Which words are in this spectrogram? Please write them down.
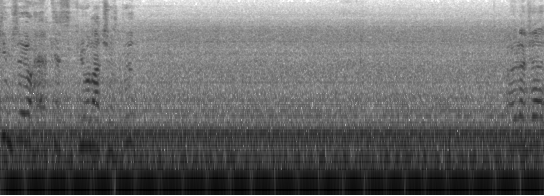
kimse yok. Herkes yola çıktı. Öylece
